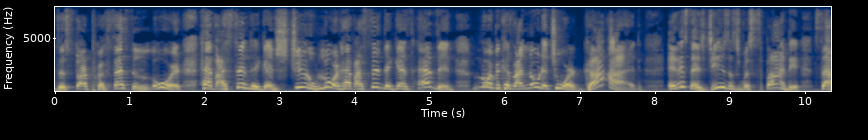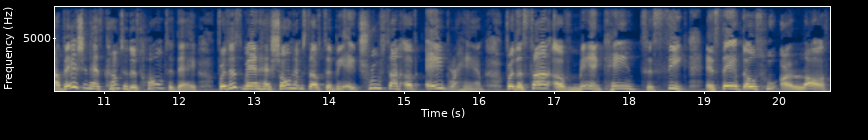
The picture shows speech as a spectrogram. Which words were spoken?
to start professing, Lord, have I sinned against you? Lord, have I sinned against heaven? Lord, because I know that you are God. And it says, Jesus responded, Salvation has come to this home today, for this man has shown himself to be a true son of Abraham. For the Son of Man came to seek and save those who are lost.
